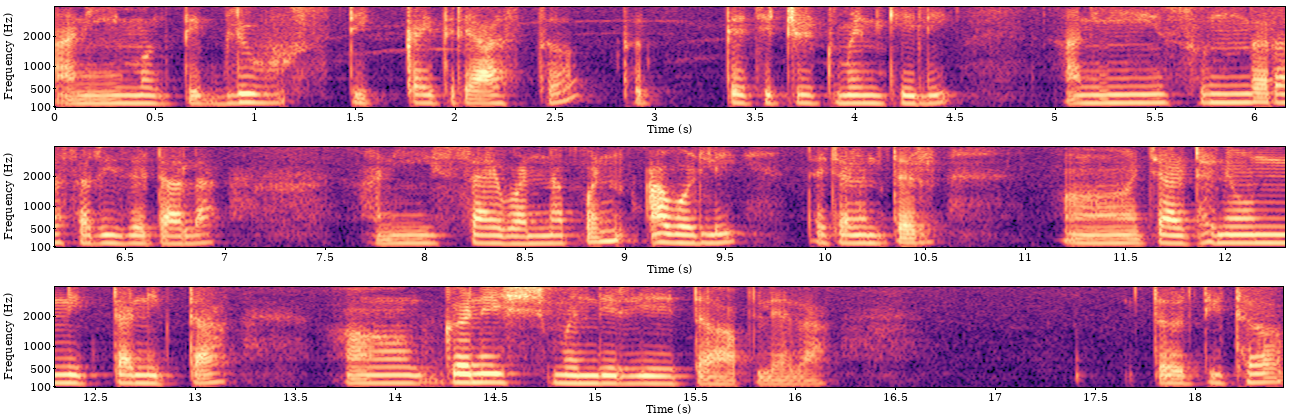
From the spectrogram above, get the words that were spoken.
आणि मग ते ब्ल्यू स्टिक काहीतरी असतं तर त्याची ट्रीटमेंट केली. आणि सुंदर असा रिझल्ट आला. आणि साहेबांना पण आवडले. त्याच्यानंतर चारठाण्याहून निघता निघता गणेश मंदिर येतं आपल्याला. तर तिथं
